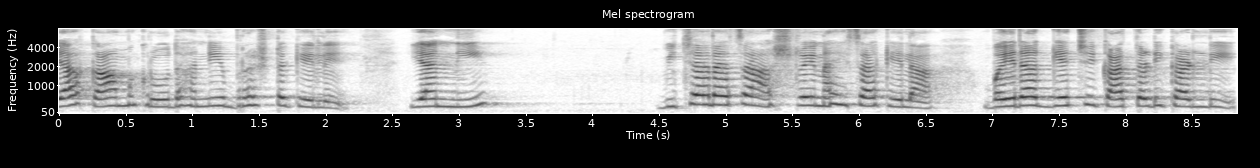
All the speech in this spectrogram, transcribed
या कामक्रोधांनी भ्रष्ट केले. यांनी विचाराचा आश्रय नाहीसा केला. वैराग्याची कातडी काढली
